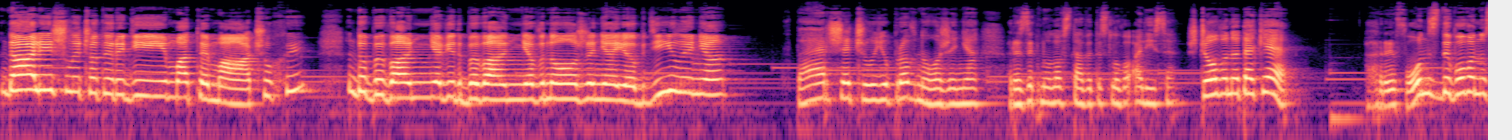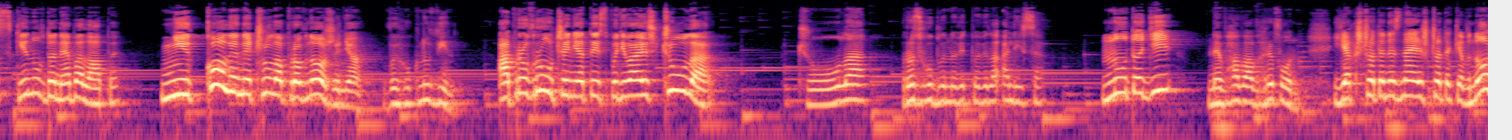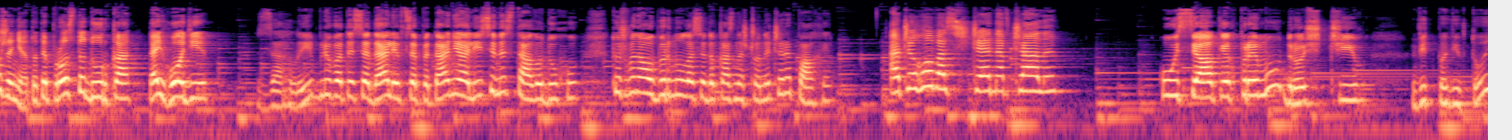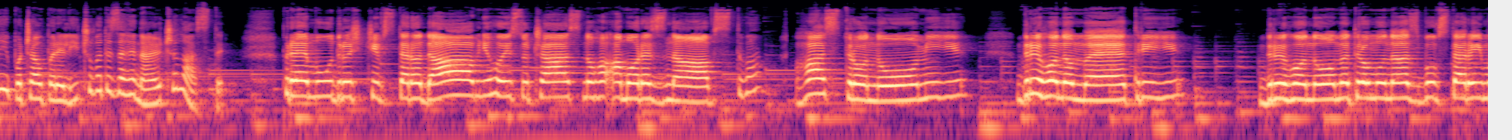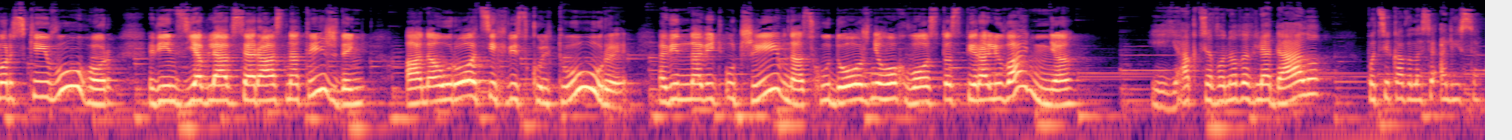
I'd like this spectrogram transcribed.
Далі йшли чотири дії матемачухи, добивання, відбивання, вноження і обділення. Вперше чую про вноження, ризикнула вставити слово Аліса. Що воно таке? Грифон здивовано скинув до неба лапи. Ніколи не чула про вноження. вигукнув він. А про вручення ти, сподіваюсь, чула? Чула, розгублено відповіла Аліса. Ну тоді, Не вгавав Грифон. Якщо ти не знаєш, що таке вноження, то ти просто дурка, та й годі. Заглиблюватися далі в це питання Алісі не стало духу, тож вона обернулася до казна, що не черепахи. а чого вас ще навчали? Усяких премудрощів, відповів той і почав перелічувати, загинаючи ласти. Премудрощів стародавнього і сучасного аморезнавства, гастрономії, дригонометрії. Дригонометром у нас був старий морський вугор. Він з'являвся раз на тиждень, а на уроці хвіскультури він навіть учив нас художнього хвостоспіралювання. І як це воно виглядало? поцікавилася Аліса.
